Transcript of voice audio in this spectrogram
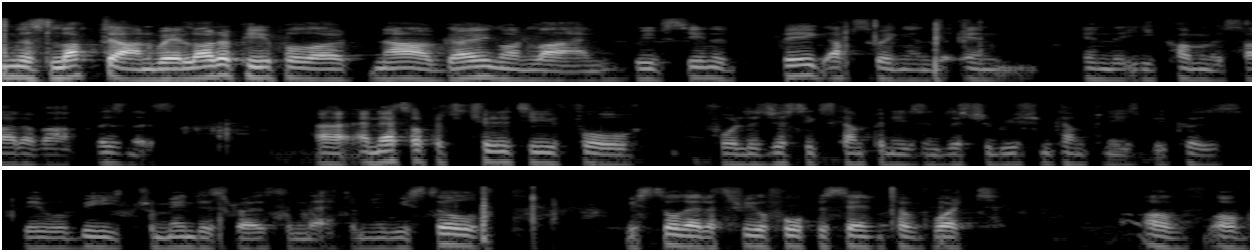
from this lockdown, where a lot of people are now going online, we've seen a big upswing in the, in, in the e-commerce side of our business. Uh, and that's opportunity for, for logistics companies and distribution companies because there will be tremendous growth in that. I mean, we still, we're still at a three or 4% of what, of, of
